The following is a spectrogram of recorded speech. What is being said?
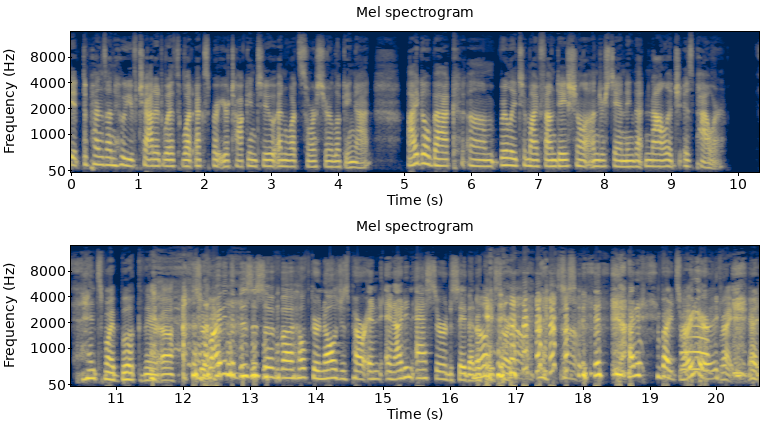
it depends on who you've chatted with, what expert you're talking to, and what source you're looking at. I go back um, really to my foundational understanding that knowledge is power. hence my book there, uh, Surviving the Business of uh, Healthcare Knowledge is Power. And, and I didn't ask Sarah to say that. No, okay, sorry. no, I didn't, but it's right here. Right. Yeah,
